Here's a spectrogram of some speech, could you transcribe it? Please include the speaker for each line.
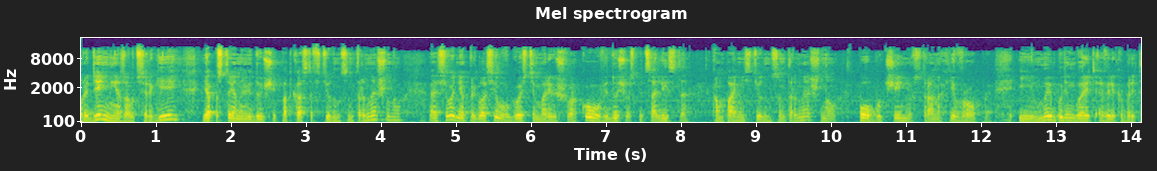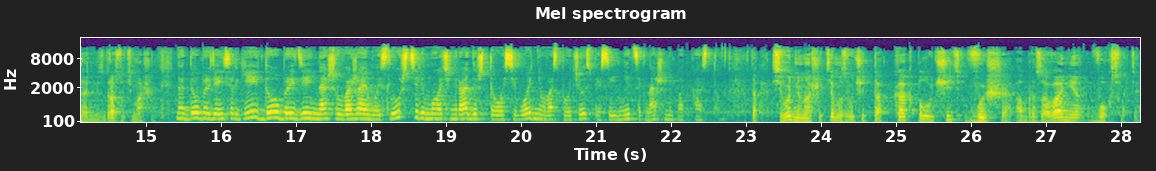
Speaker 1: Добрый день, меня зовут Сергей, я постоянно ведущий подкастов Students International. Э, сегодня я пригласил в гости Марию Шваркову, ведущего специалиста компании Students International по обучению в странах Европы. И мы будем говорить о Великобритании. Здравствуйте, Маша.
Speaker 2: Да, добрый день, Сергей. Добрый день, наши уважаемые слушатели. Мы очень рады, что сегодня у вас получилось присоединиться к нашему подкасту.
Speaker 1: Да, сегодня наша тема звучит так. Как получить высшее образование в Оксфорде?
